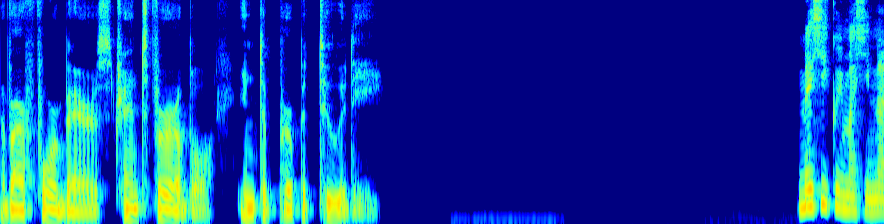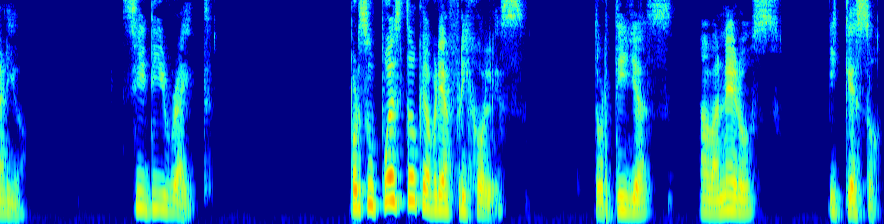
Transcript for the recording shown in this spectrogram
of our forebears transferable into perpetuity. México Imaginario. C.D. Wright. Por supuesto que habría frijoles, tortillas, habaneros y queso.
